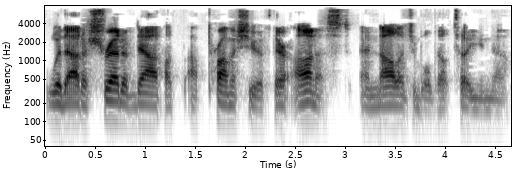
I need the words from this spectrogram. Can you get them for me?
Without a shred of doubt, I promise you, if they're honest and knowledgeable, they'll tell you no.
